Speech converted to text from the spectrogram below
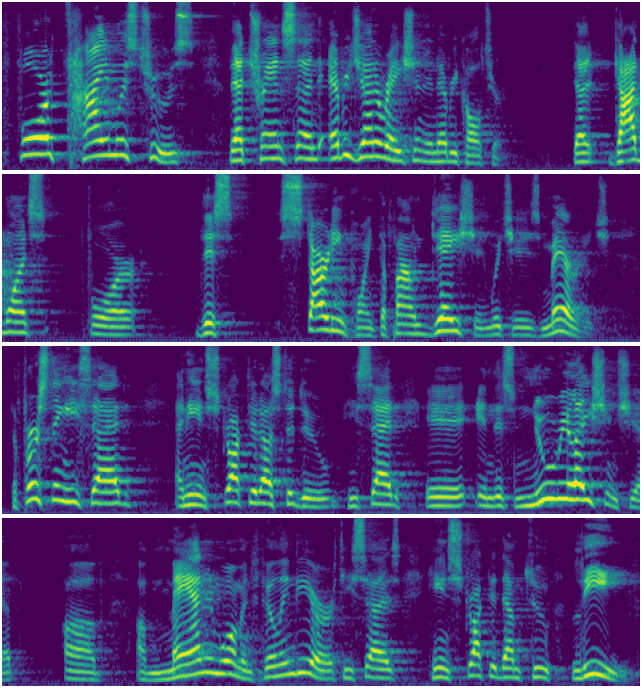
four timeless truths that transcend every generation and every culture that God wants for this starting point, the foundation, which is marriage. The first thing he said, and he instructed us to do, he said, in this new relationship of, of man and woman filling the earth, he says, he instructed them to leave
